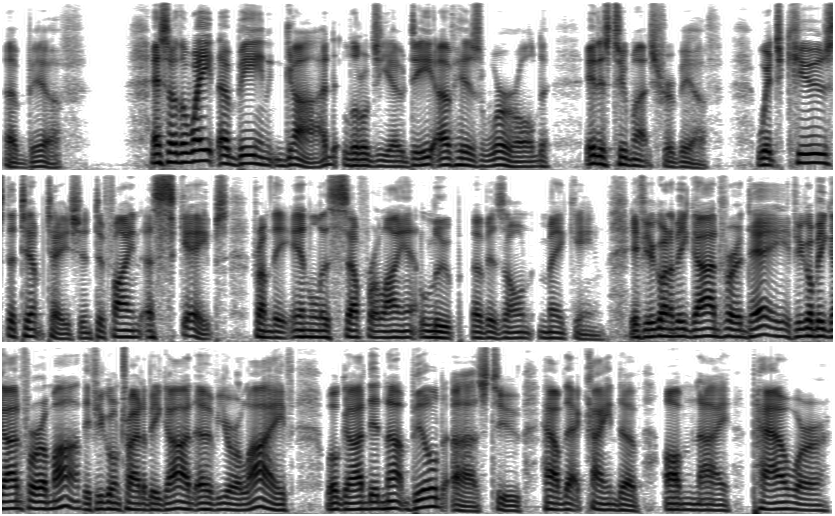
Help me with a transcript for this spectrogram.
of Biff. And so the weight of being God, little God, of his world, it is too much for Biff which cues the temptation to find escapes from the endless self reliant loop of his own making. If you're going to be God for a day, if you're going to be God for a month, if you're going to try to be God of your life, well, God did not build us to have that kind of omni power.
